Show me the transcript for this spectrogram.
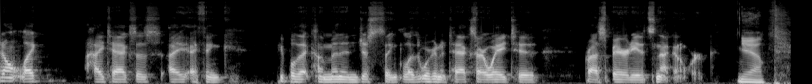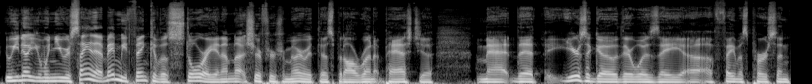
don't like high taxes. I, I think people that come in and just think we're going to tax our way to prosperity, it's not going to work. Yeah. Well, You know, when you were saying that, it made me think of a story, and I'm not sure if you're familiar with this, but I'll run it past you. Matt, that years ago there was a, a famous person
